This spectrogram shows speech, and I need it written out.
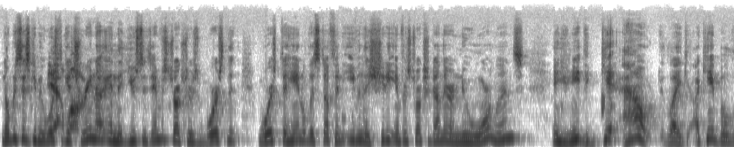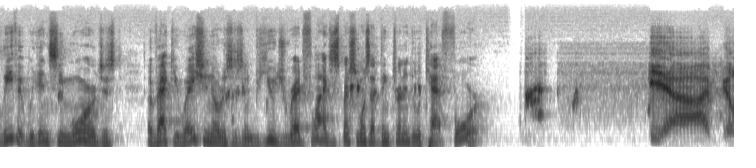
Nobody says it's going to be worse Yeah, than well- Katrina, and that Houston's infrastructure is worse than worse to handle this stuff than even the shitty infrastructure down there in New Orleans. And you need to get out. Like I can't believe it. We didn't see more just evacuation notices and huge red flags, especially once that thing turned into a Cat Four. Yeah, I feel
